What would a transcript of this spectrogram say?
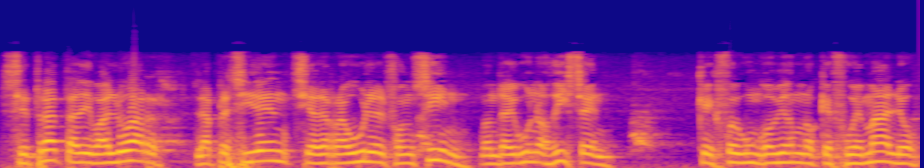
se trata de evaluar la presidencia de Raúl Alfonsín, donde algunos dicen que fue un gobierno que fue malo,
